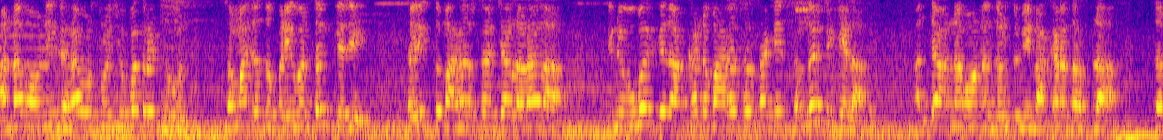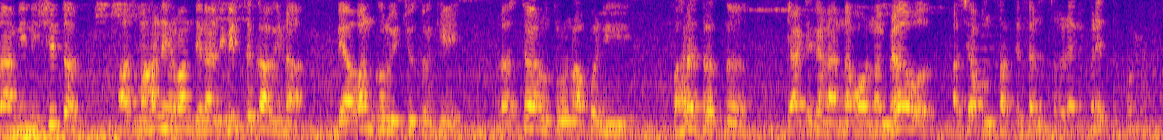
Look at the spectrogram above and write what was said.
अण्णाभाऊंनी घरावर तुळशीपत्र ठेवून समाजाचं परिवर्तन केले संयुक्त महाराष्ट्राच्या लढाला तिने उभं केलं अखंड महाराष्ट्रासाठी संघर्ष केला. आणि त्या अण्णाभाऊंना जर तुम्ही नाकारत असला तर आम्ही निश्चितच आज महानिर्माण दिनानिमित्त का विना मी आवाहन करू इच्छितो की रस्त्यावर उतरून आपण ही भारतरत्न या ठिकाणी अण्णाभाऊंना मिळावं असे आपण सातत्याने सगळ्यांनी प्रयत्न करूया.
